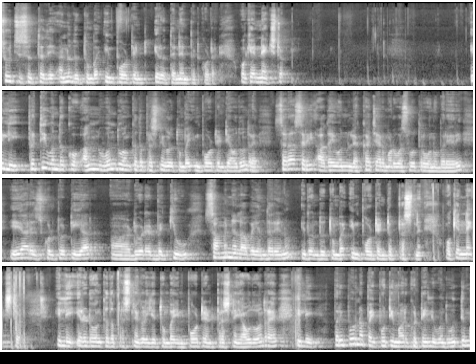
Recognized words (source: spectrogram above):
ಸೂಚಿಸುತ್ತದೆ ಅನ್ನೋದು ತುಂಬ ಇಂಪಾರ್ಟೆಂಟ್ ಇರುತ್ತೆ ನೆನ್ಪಿಟ್ಕೊಡ್ರಿ ಓಕೆ ನೆಕ್ಸ್ಟ್ ಇಲ್ಲಿ ಪ್ರತಿಯೊಂದಕ್ಕೂ ಅನ್ ಒಂದು ಅಂಕದ ಪ್ರಶ್ನೆಗಳು ತುಂಬ ಇಂಪಾರ್ಟೆಂಟ್ ಯಾವುದು ಅಂದರೆ ಸರಾಸರಿ ಆದಾಯವನ್ನು ಲೆಕ್ಕಾಚಾರ ಮಾಡುವ ಸೂತ್ರವನ್ನು ಬರೆಯಿರಿ. A R is equal to T R divided by Q ಸಾಮಾನ್ಯ ಲಾಭ ಎಂದರೇನು? ಇದೊಂದು ತುಂಬ ಇಂಪಾರ್ಟೆಂಟ್ ಪ್ರಶ್ನೆ. ಓಕೆ ನೆಕ್ಸ್ಟ್ ಇಲ್ಲಿ ಎರಡು ಅಂಕದ ಪ್ರಶ್ನೆಗಳಿಗೆ ತುಂಬ ಇಂಪಾರ್ಟೆಂಟ್ ಪ್ರಶ್ನೆ ಯಾವುದು ಅಂದರೆ, ಇಲ್ಲಿ ಪರಿಪೂರ್ಣ ಪೈಪೋಟಿ ಮಾರುಕಟ್ಟೆಯಲ್ಲಿ ಒಂದು ಉದ್ಯಮ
